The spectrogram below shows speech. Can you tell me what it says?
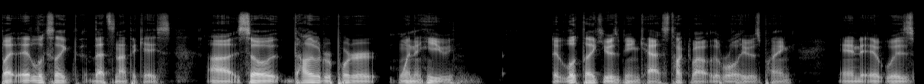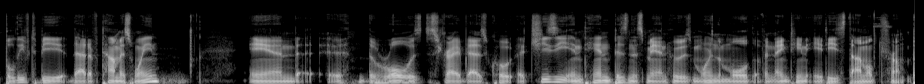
but it looks like that's not the case. Uh, so the Hollywood Reporter, when he, it looked like he was being cast, talked about the role he was playing, and it was believed to be that of Thomas Wayne. And uh, the role was described as, quote, a cheesy and tan businessman who is more in the mold of a 1980s Donald Trump.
